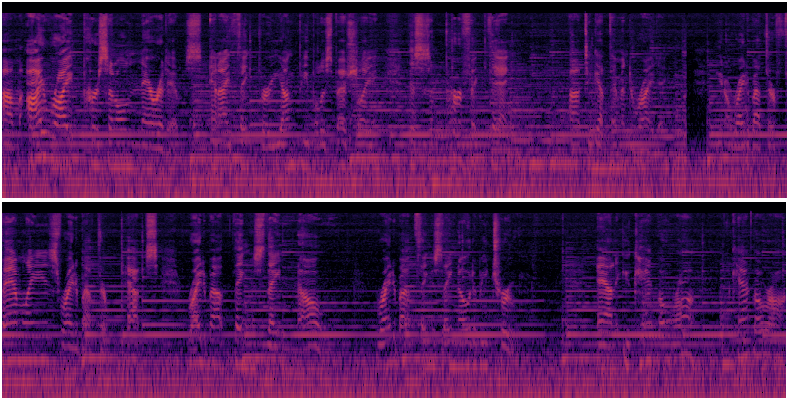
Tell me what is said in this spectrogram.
Um, I write personal narratives, and I think for young people especially, this is a perfect thing uh, to get them into writing. You know, write about their families, write about their pets, write about things they know, write about things they know to be true. And you can't go wrong. Can't go wrong.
